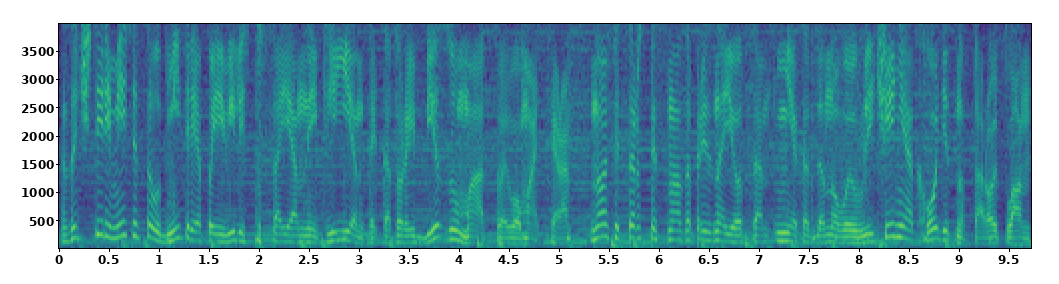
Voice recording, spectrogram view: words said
За 4 месяца у Дмитрия появились постоянные клиенты, которые без ума от своего мастера. Но офицер спецназа признается, некогда новое увлечение отходит на второй план.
